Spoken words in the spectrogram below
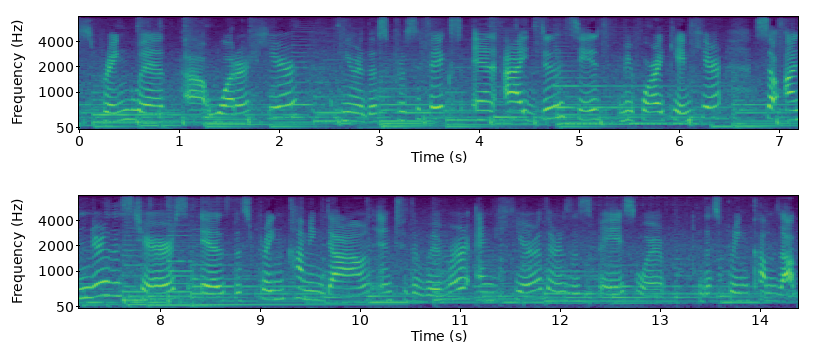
Spring with uh, water here near this crucifix and I didn't see it before I came here. So under the stairs is the spring coming down into the river and here there's a space where the spring comes up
